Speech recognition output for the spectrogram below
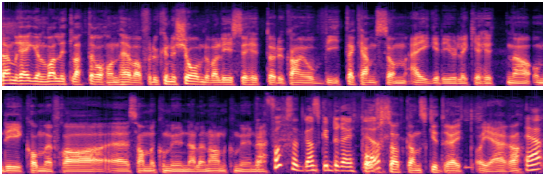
den regelen var litt lettere å håndheve, for du kunne se om det var lys i hytta. Du kan jo vite hvem som eier de ulike hyttene, om de kommer fra eh, samme kommune eller en annen kommune. Fortsatt ganske drøyt å gjøre. Fortsatt ganske drøyt å gjøre. Ja.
